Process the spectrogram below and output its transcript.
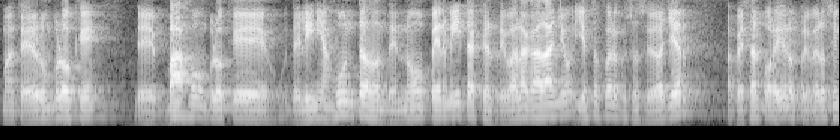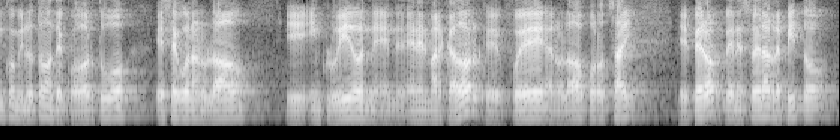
mantener un bloque de bajo, un bloque de líneas juntas donde no permita que el rival haga daño y esto fue lo que sucedió ayer a pesar por ello los primeros cinco minutos donde Ecuador tuvo ese gol anulado, incluido en, el marcador, que fue anulado por Otsai, eh, pero Venezuela, repito,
